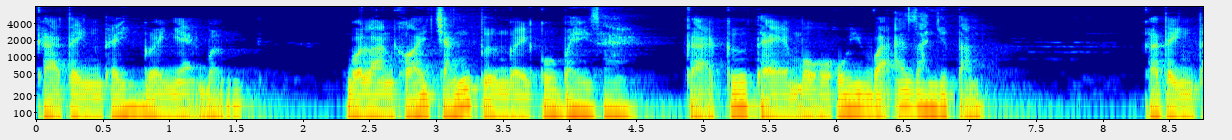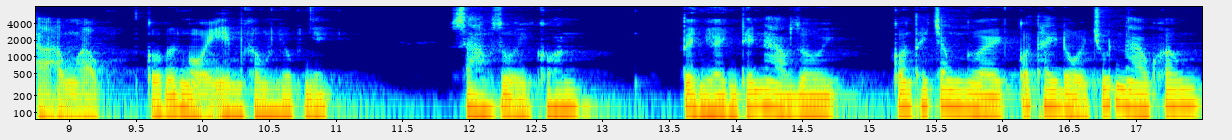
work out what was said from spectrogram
khả tình thấy người nhẹ bẫng. Một làn khói trắng từ người cô bay ra. Cả cơ thể mồ hôi vã ra như tắm. Cả tình thở hồng hộc, Cô cứ ngồi im không nhúc nhích. Sao rồi con? Tình hình thế nào rồi? Con thấy trong người có thay đổi chút nào không?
